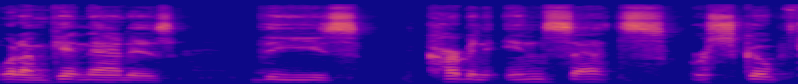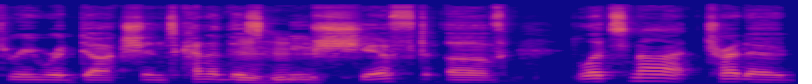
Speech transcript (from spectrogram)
what I'm getting at is these carbon insets or scope three reductions, kind of this mm-hmm. new shift of let's not try to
